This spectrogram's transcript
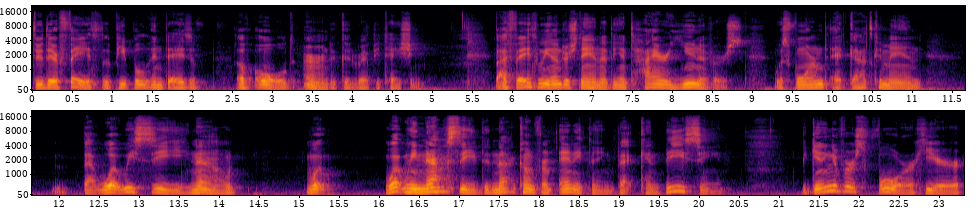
Through their faith, the people in days of, of old earned a good reputation. By faith, we understand that the entire universe was formed at God's command that what we see now what what we now see did not come from anything that can be seen. Beginning of verse 4 here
